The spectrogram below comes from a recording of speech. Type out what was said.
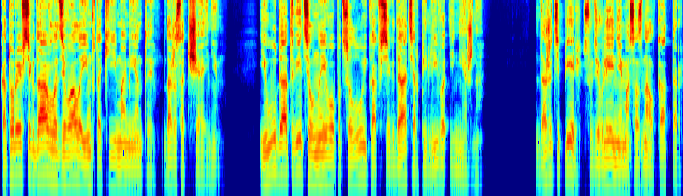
которая всегда овладевала им в такие моменты, даже с отчаянием. Иуда ответил на его поцелуй, как всегда, терпеливо и нежно. Даже теперь, с удивлением осознал Каттер,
